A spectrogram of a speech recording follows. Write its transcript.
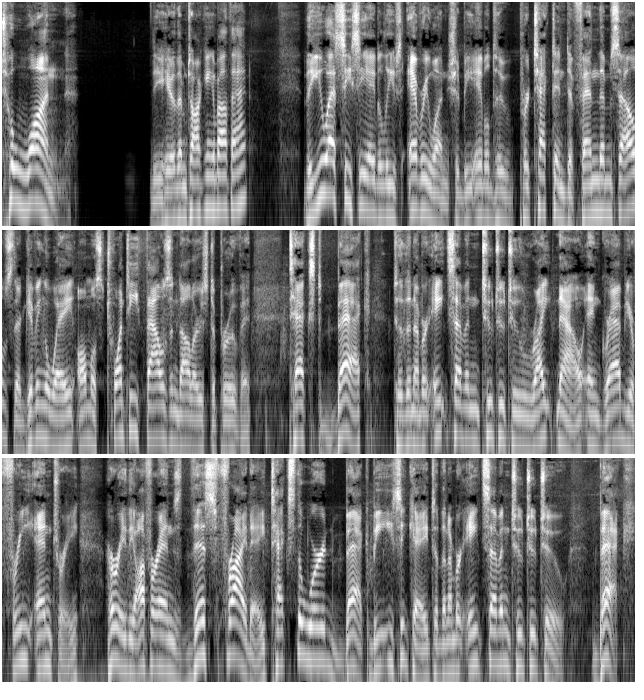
to 1. Do you hear them talking about that? The USCCA believes everyone should be able to protect and defend themselves. They're giving away almost $20,000 to prove it. Text BECK to the number 87222 right now and grab your free entry. Hurry, the offer ends this Friday. Text the word BECK, B E C K, to the number 87222. BECK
